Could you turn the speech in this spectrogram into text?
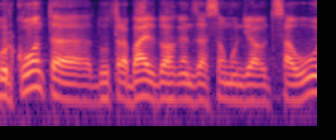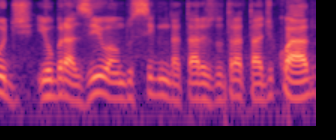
por conta do trabalho da Organização Mundial de Saúde, e o Brasil é um dos signatários do Tratado de Quadro,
